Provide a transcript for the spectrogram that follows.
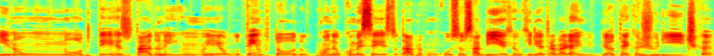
e não, não obter resultado nenhum. Eu, o tempo todo, quando eu comecei a estudar para concurso, eu sabia que eu queria trabalhar em biblioteca jurídica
